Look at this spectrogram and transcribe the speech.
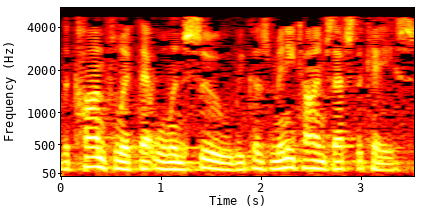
the conflict that will ensue, because many times that's the case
